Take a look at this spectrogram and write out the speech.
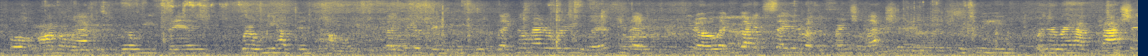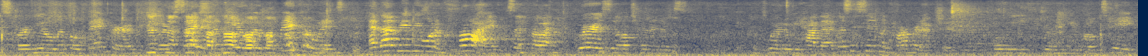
people on the left, where we've been, where we have been pummeled. Like we have been like no matter where you live, and then you know, like we got excited about the French election between whether we're gonna have fascist or neoliberal banker, and people are excited and the neoliberal banker wins. And that made me want to cry because I thought, where is the alternatives? Where do we have that? And it's the same in harm reduction. When we when we will take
